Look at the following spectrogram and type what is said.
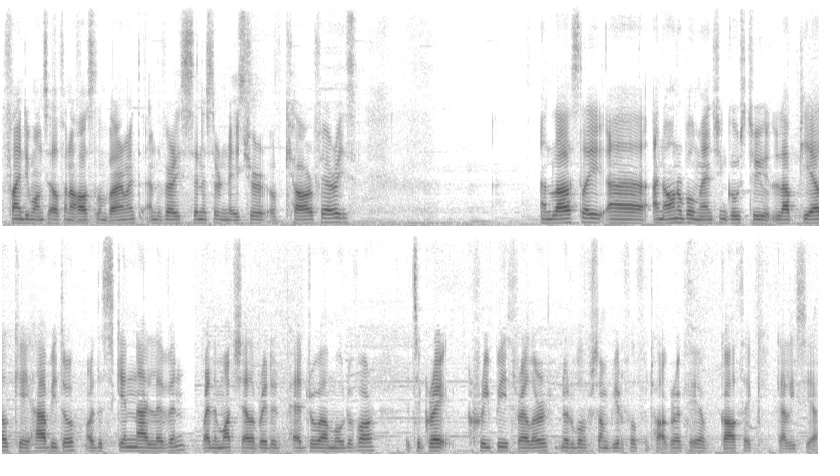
finding oneself in a hostile environment, and the very sinister nature of car ferries. And lastly, uh, an honourable mention goes to La piel que habito, or The Skin I Live In, by the much celebrated Pedro Almodovar. It's a great, creepy thriller, notable for some beautiful photography of Gothic Galicia.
